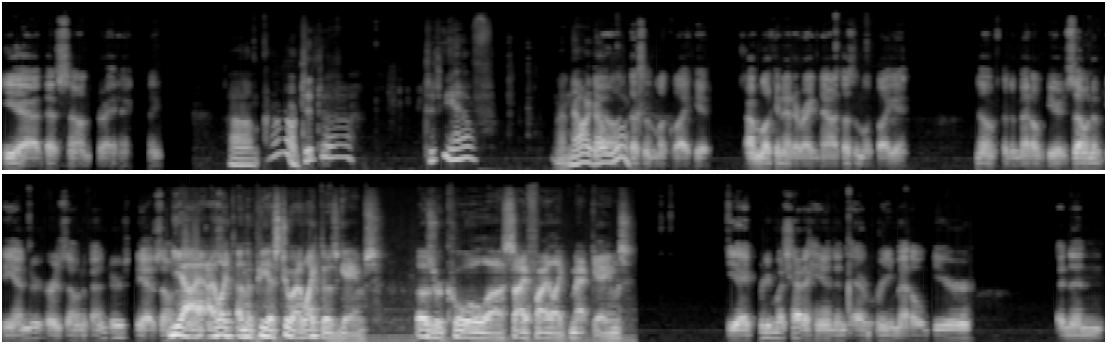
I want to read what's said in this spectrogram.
Yeah, that sounds right. I think. Um, I don't know. Did uh, did he have? Now I gotta No, it look. doesn't look like it. I'm looking at it right now. It doesn't look like it. Known for the Metal Gear Zone of the Ender or Zone of Enders. Yeah, Zone. Yeah, of I, I Enders. liked on the PS2. I like those games. Those were cool uh, sci-fi like mech games. Yeah, he pretty much had a hand in every Metal Gear, and then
